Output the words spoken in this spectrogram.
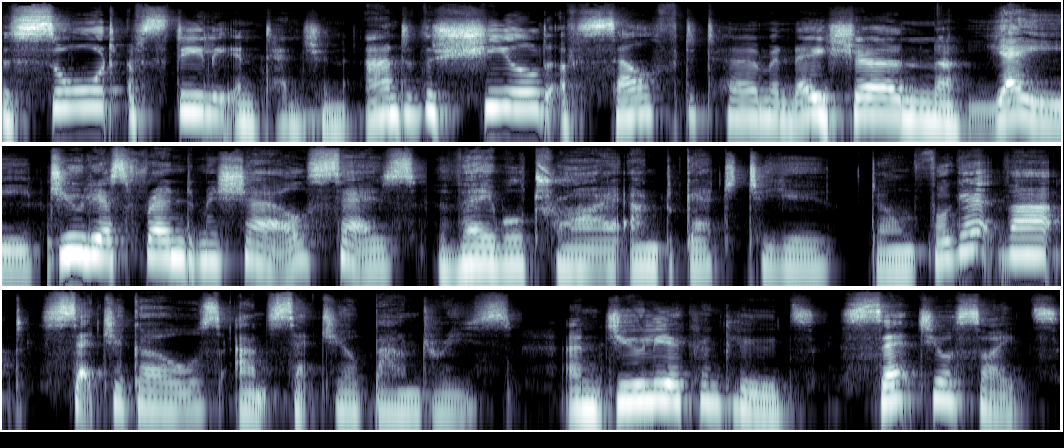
the sword of steely intention and the shield of self determination. Yay! Julia's friend Michelle says they will try and get to you. Don't forget that. Set your goals and set your boundaries. And Julia concludes Set your sights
